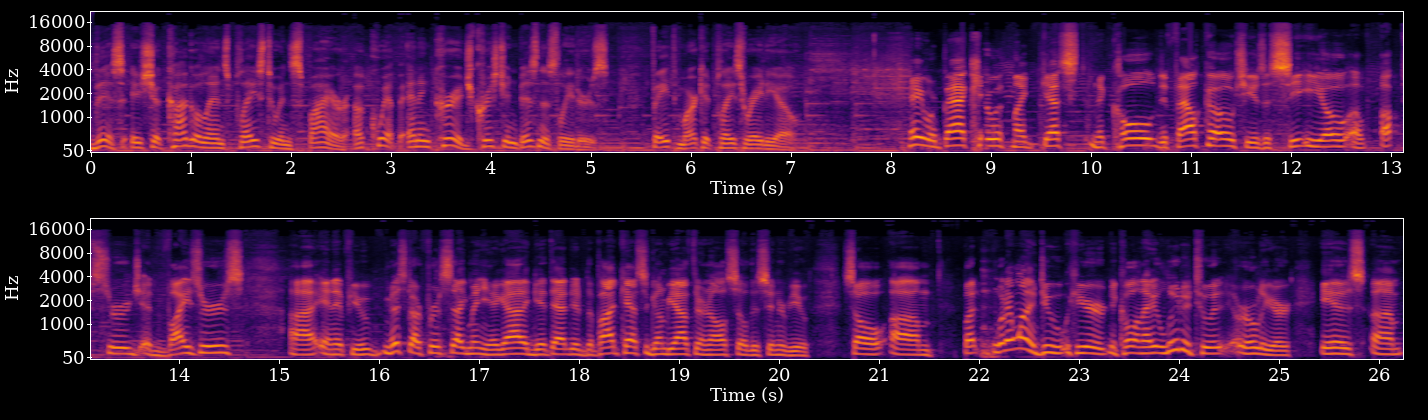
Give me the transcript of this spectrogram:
This is Chicagoland's place to inspire, equip, and encourage Christian business leaders. Faith Marketplace Radio. Hey, we're back here with my guest, Nicole DeFalco. She is a CEO of Upsurge Advisors. Uh, and if you missed our first segment, you got to get that. The podcast is going to be out there and also this interview. So, um, but what I want to do here, Nicole, and I alluded to it earlier, is um,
